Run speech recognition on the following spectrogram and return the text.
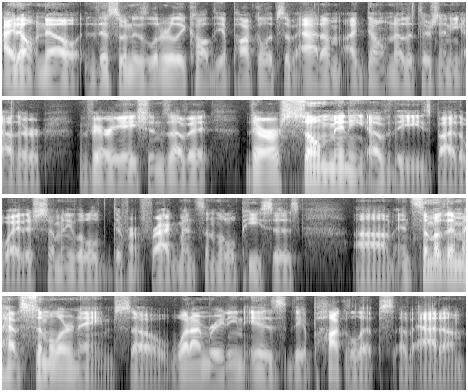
I don't know. This one is literally called the apocalypse of adam. I don't know that there's any other variations of it there are so many of these, by the way. There's so many little different fragments and little pieces. Um, and some of them have similar names. So, what I'm reading is the Apocalypse of Adam,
